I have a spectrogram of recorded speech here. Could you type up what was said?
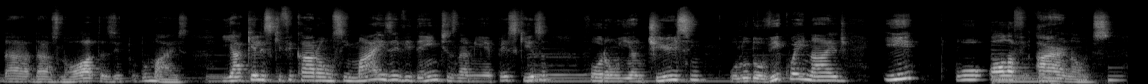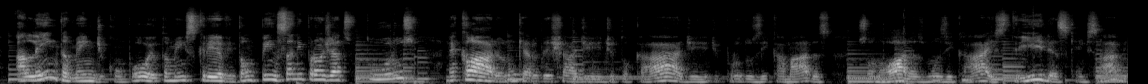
da, das notas e tudo mais. E aqueles que ficaram assim, mais evidentes na minha pesquisa foram Ian Tiersen, o Ludovico Einaid e o Olaf Arnolds. Além também de compor, eu também escrevo. Então, pensando em projetos futuros, é claro, eu não quero deixar de, de tocar, de, de, produzir camadas sonoras, musicais, trilhas, quem sabe,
